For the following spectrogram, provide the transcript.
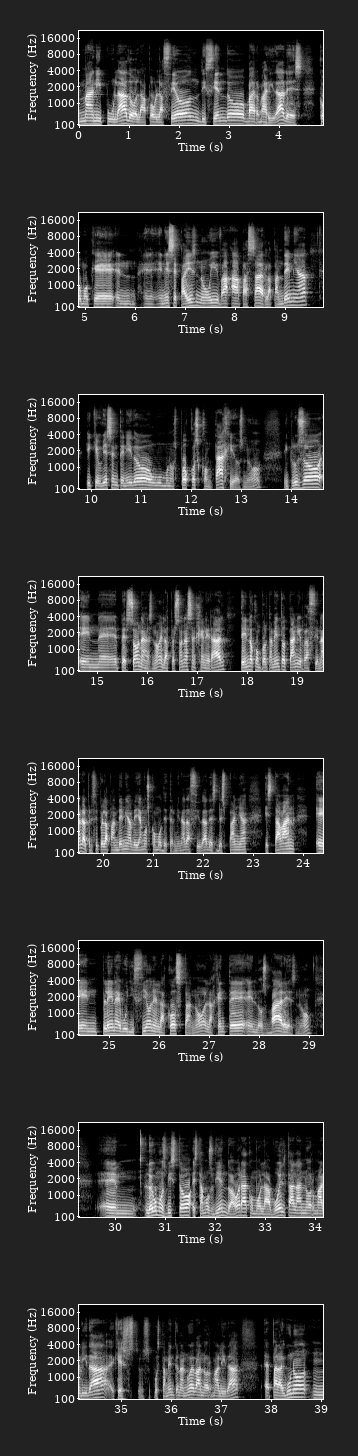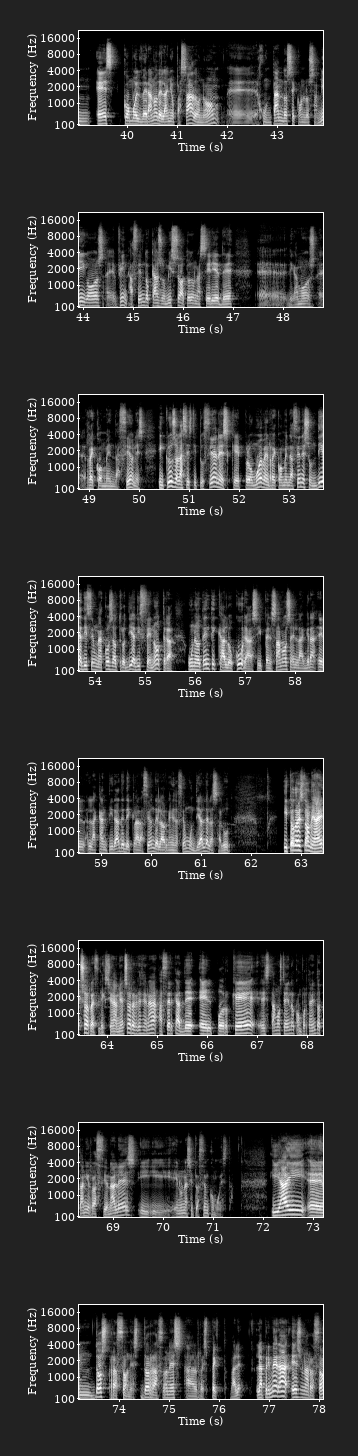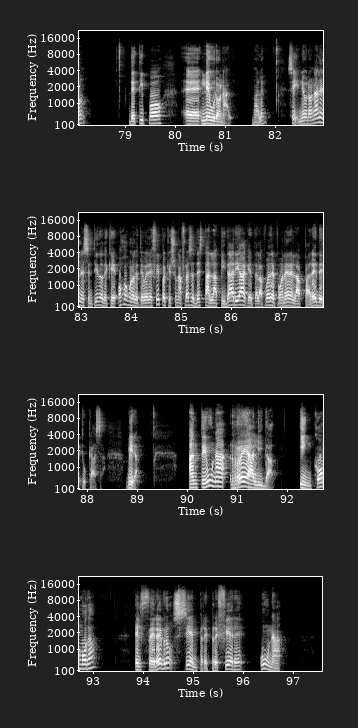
manipulado la población diciendo barbaridades, como que en, ese país no iba a pasar la pandemia y que hubiesen tenido unos pocos contagios, ¿no? Incluso en eh, personas, ¿no? En las personas en general, teniendo comportamiento tan irracional. Al principio de la pandemia veíamos como determinadas ciudades de España estaban en plena ebullición en la costa, ¿no? La gente en los bares, ¿no? Em, luego hemos visto, estamos viendo ahora como la vuelta a la normalidad, que es supuestamente una nueva normalidad, eh, para algunos mm, es como el verano del año pasado, ¿no? Eh, juntándose con los amigos, en fin, haciendo caso omiso a toda una serie de eh, digamos, eh, recomendaciones. Incluso las instituciones que promueven recomendaciones, un día dicen una cosa, otro día dicen otra. Una auténtica locura si pensamos en la, cantidad de declaración de la Organización Mundial de la Salud. Y todo esto me ha hecho reflexionar, me ha hecho reflexionar acerca de el por qué estamos teniendo comportamientos tan irracionales y, en una situación como esta. Y hay em, dos razones, dos razones al respecto, ¿vale? La primera es una razón de tipo eh, neuronal, ¿vale? Sí, neuronal en el sentido de que, ojo con lo que te voy a decir, porque es una frase de esta lapidaria que te la puede poner en la pared de tu casa. Mira, ante una realidad incómoda, el cerebro siempre prefiere una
